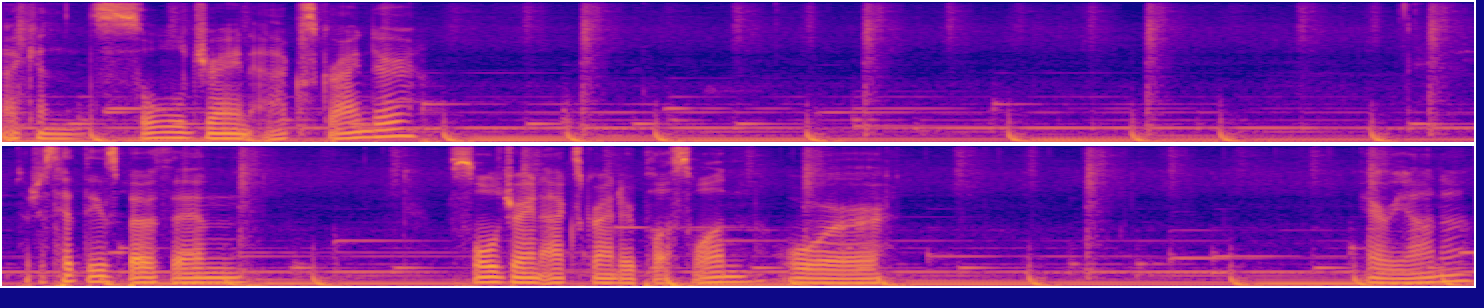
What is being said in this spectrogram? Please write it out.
I can Soul Drain Axe Grinder. Hit these both in. Soul Drain Axe Grinder plus one, or Ariana.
